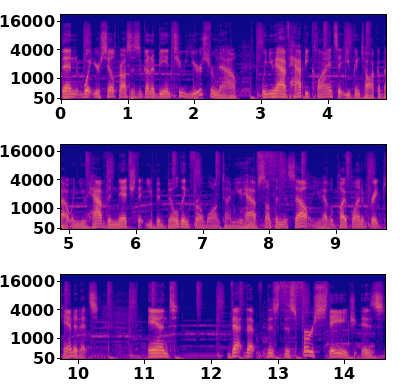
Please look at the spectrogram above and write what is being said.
than what your sales process is to be in two years from now when you have happy clients that you can talk about, when you have the niche that you've been building for a long time, you have something to sell, you have a pipeline of great candidates. And that that this this first stage is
